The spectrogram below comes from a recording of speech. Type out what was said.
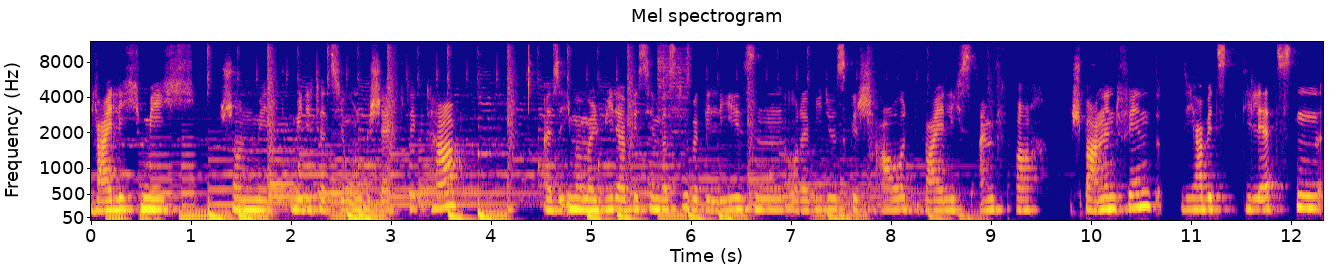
weil ich mich schon mit Meditation beschäftigt habe. Also immer mal wieder ein bisschen was darüber gelesen oder Videos geschaut, weil ich es einfach spannend finde. Ich habe jetzt die letzten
